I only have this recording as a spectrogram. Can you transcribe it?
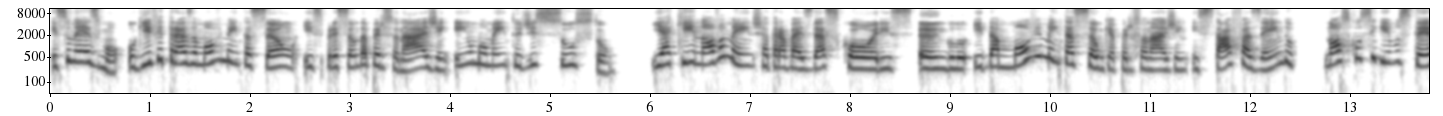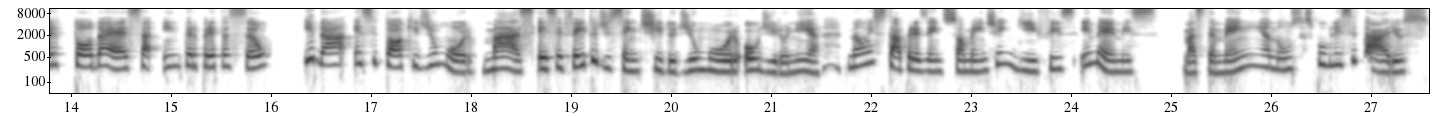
Isso mesmo, o GIF traz a movimentação e expressão da personagem em um momento de susto. E aqui, novamente, através das cores, ângulo e da movimentação que a personagem está fazendo, nós conseguimos ter toda essa interpretação e dar esse toque de humor. Mas esse efeito de sentido de humor ou de ironia não está presente somente em GIFs e memes, mas também em anúncios publicitários.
